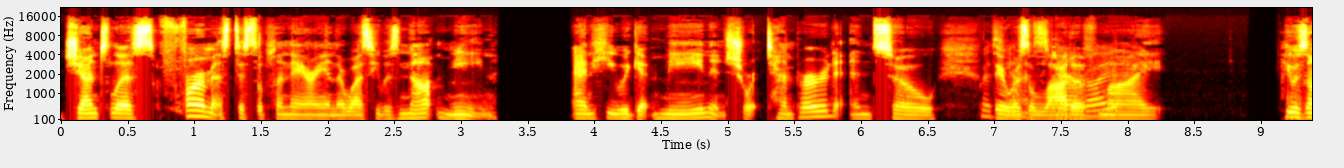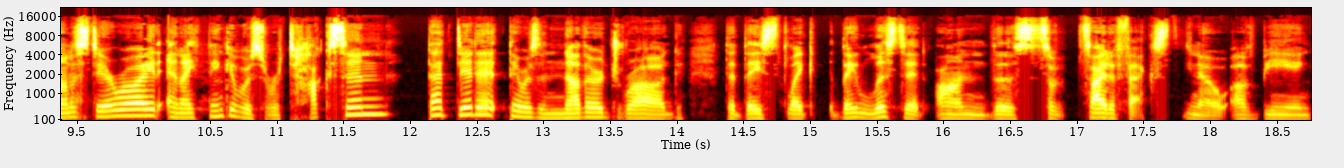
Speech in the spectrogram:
gentlest, firmest disciplinarian there was. He was not mean. and he would get mean and short tempered. And so Was there was a lot of my, he was on a steroid, and I think it was Rituxan that did it. There was another drug that they like they listed on the side effects, you know, of being,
